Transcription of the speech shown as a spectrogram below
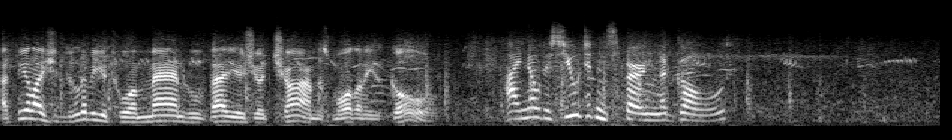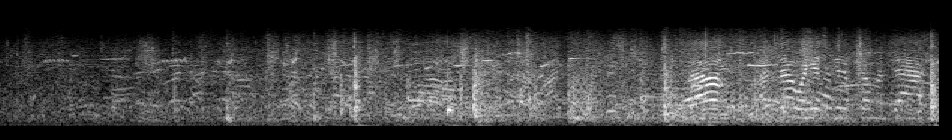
I feel I should deliver you to a man who values your charms more than his gold. I notice you didn't spurn the gold. Well, I tell we just get him coming down.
